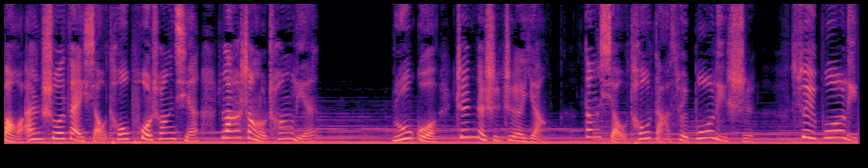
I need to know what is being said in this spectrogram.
保安说在小偷破窗前拉上了窗帘。如果真的是这样，当小偷打碎玻璃时，碎玻璃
